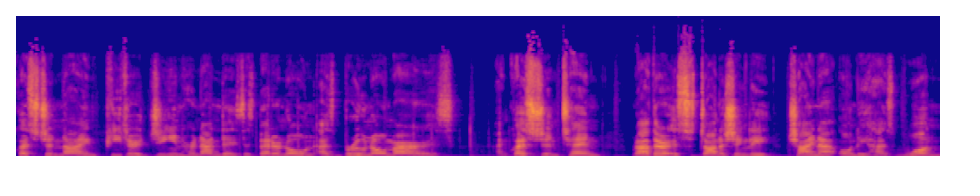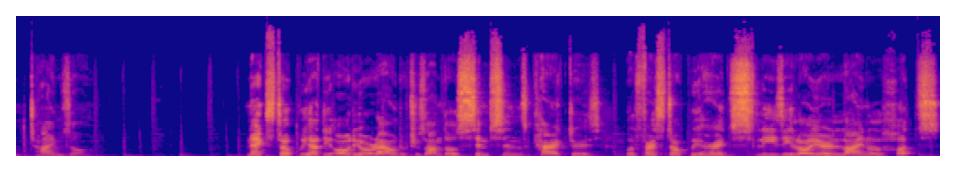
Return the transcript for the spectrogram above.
Question 9 Peter Gene Hernandez is better known as Bruno Mars. And question 10 Rather astonishingly, China only has one time zone. Next up, we had the audio round, which was on those Simpsons characters. Well, first up, we heard sleazy lawyer Lionel Hutz.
